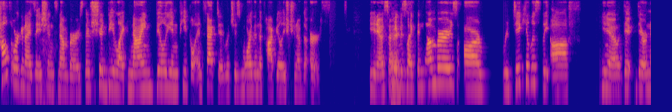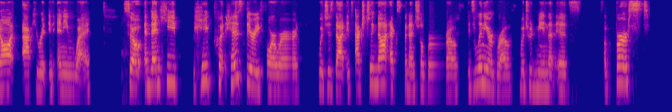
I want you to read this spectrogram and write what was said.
health organization's numbers there should be like 9 billion people infected which is more than the population of the earth. You know so he was like the numbers are ridiculously off. You know they, they're not accurate in any way so and then he he put his theory forward which is that it's actually not exponential growth it's linear growth which would mean that it's a burst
